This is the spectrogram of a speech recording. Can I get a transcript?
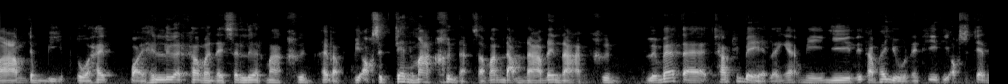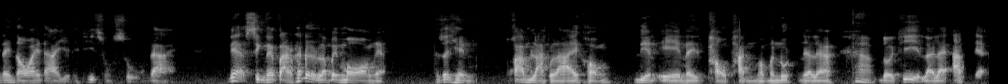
ม้ามจะบีบตัวให้ปล่อยให้เลือดเข้ามาในเส้นเลือดมากขึ้น ให้แบบมีออกซิเจนมากขึ้นอะสามารถดำน้ำได้นานขึ้น หรือแม้แต่ชาวทิเบตอะไรเงี้ยมียีนที่ทำให้อยู่ในที่ที่ออกซิเจนได้น้อยได้อยู่ในที่สูงสูงได้เนี่ยสิ่งต่างๆ ถ้าเกิดเราไปมองเนี่ยเราจะเห็นความหลากหลายของ DNA ในเผ่าพันธุ์ของมนุษย์เนี่ยแหละโดยที่หลาย ๆ อันเนี่ย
